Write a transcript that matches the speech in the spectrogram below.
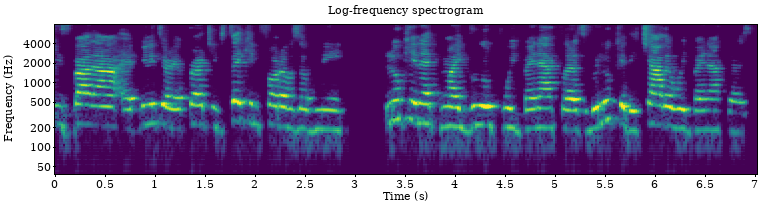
Hezbollah uh, military operatives, taking photos of me, looking at my group with binoculars. We look at each other with binoculars.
